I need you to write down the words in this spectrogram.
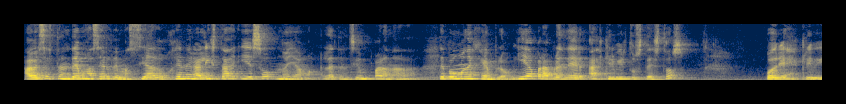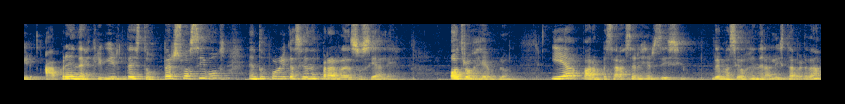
A veces tendemos a ser demasiado generalistas y eso no llama la atención para nada. Te pongo un ejemplo, guía para aprender a escribir tus textos. Podrías escribir, aprende a escribir textos persuasivos en tus publicaciones para redes sociales. Otro ejemplo, guía para empezar a hacer ejercicio. Demasiado generalista, ¿verdad?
